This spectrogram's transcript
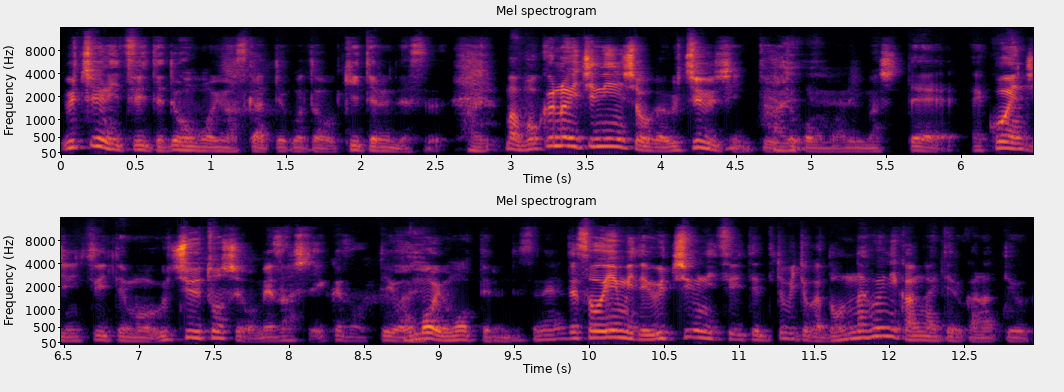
宇宙についてどう思いますかっていうことを聞いてるんです。はい。まあ僕の一人称が宇宙人っていうところもありまして、え高円寺についても宇宙都市を目指していくぞっていう思いを持ってるんですね。で、そういう意味で宇宙について人々がどんな風に考えてるかなっていう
